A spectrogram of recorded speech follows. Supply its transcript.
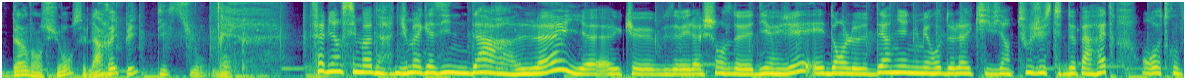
d'invention. C'est la répétition. Donc. Fabien Simode du magazine d'art L'œil euh, que vous avez la chance de diriger et dans le dernier numéro de L'œil qui vient tout juste de paraître, on retrouve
